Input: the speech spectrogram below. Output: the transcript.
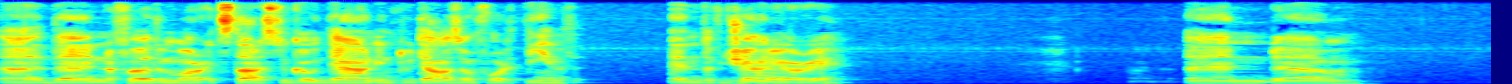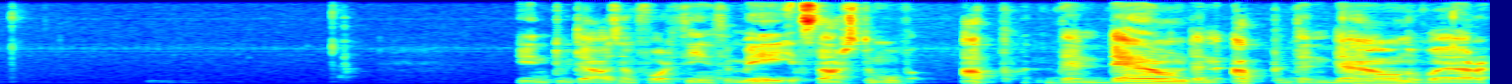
Uh, then furthermore it starts to go down in 2014 end of January. And um, in 2014 May it starts to move up then down then up then down where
